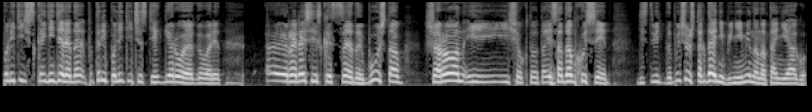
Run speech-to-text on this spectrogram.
политическая неделя, да, три политических героя, говорит, э, ро- российской сцены. Буш там, Шарон и еще кто-то, и Саддам Хусейн. Действительно, почему же тогда не Бенемина Натаньягу?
